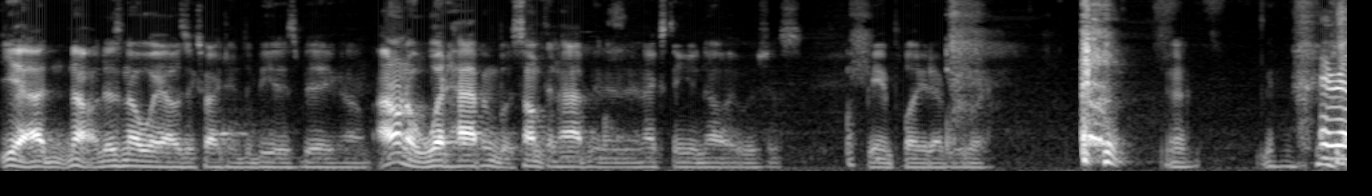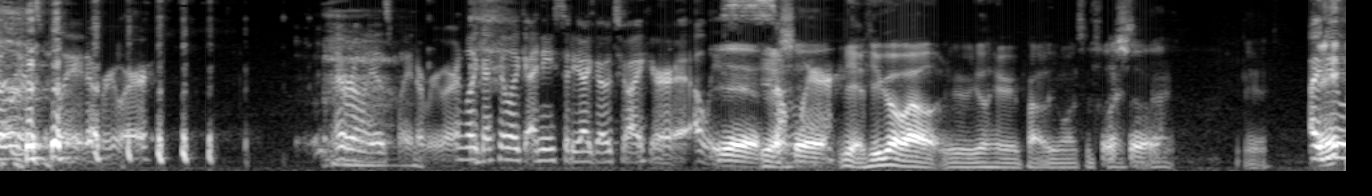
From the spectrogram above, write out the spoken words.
yeah, I, no, there's no way I was expecting it to be this big. Um, I don't know what happened, but something happened, and the next thing you know, it was just being played everywhere. yeah. It really is played everywhere. It really is played everywhere. Like I feel like any city I go to, I hear it at least Yeah, for somewhere. Yeah, if you go out, you- you'll hear it probably once or twice. sure. Yeah. I And, do.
